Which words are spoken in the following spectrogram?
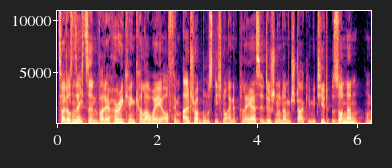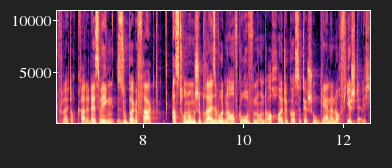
2016 war der Hurricane Colorway auf dem Ultra Boost nicht nur eine Players Edition und damit stark limitiert, sondern, und vielleicht auch gerade deswegen, super gefragt. Astronomische Preise wurden aufgerufen und auch heute kostet der Schuh gerne noch vierstellig.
